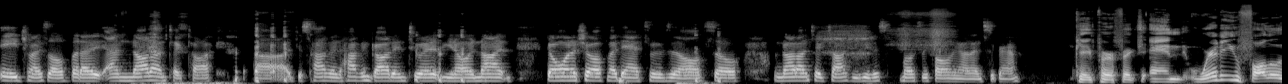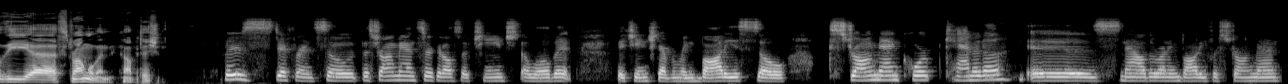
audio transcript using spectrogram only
age myself, but I am not on TikTok. Uh, just haven't haven't got into it, you know, and not don't want to show off my dance moves at all. So I'm not on TikTok. You can just mostly follow me on Instagram. Okay, perfect. And where do you follow the uh, strongwoman competition? there's difference. So the strongman circuit also changed a little bit. They changed governing bodies. So Strongman Corp Canada is now the running body for Strongman.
